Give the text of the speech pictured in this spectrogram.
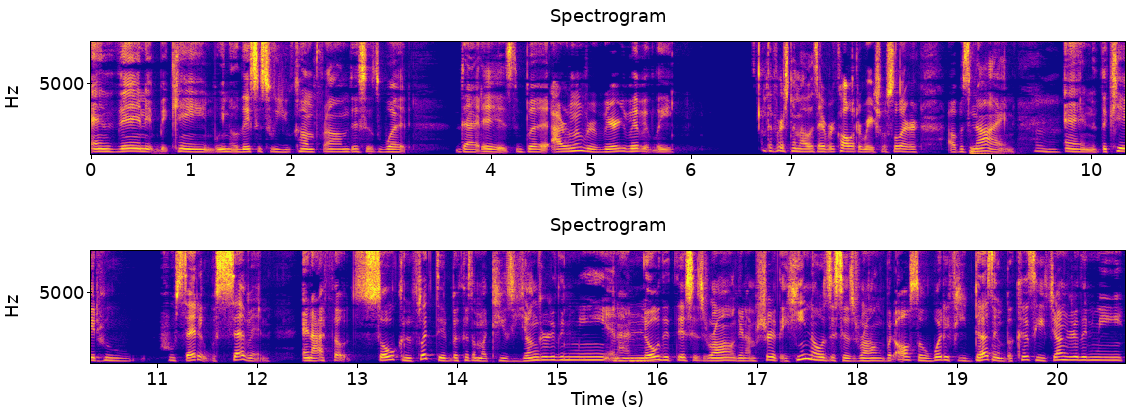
And then it became, you know, this is who you come from, this is what that is. But I remember very vividly the first time I was ever called a racial slur, I was 9 mm. and the kid who who said it was seven. And I felt so conflicted because I'm like, he's younger than me, and I mm. know that this is wrong, and I'm sure that he knows this is wrong. But also, what if he doesn't because he's younger than me,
